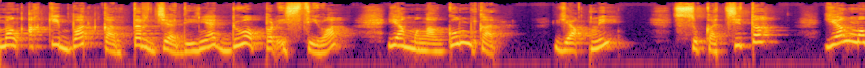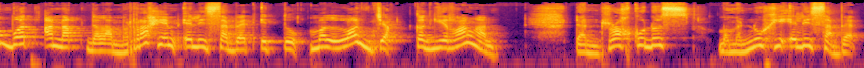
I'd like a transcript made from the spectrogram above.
mengakibatkan terjadinya dua peristiwa yang mengagumkan, yakni sukacita yang membuat anak dalam rahim Elizabeth itu melonjak kegirangan dan Roh Kudus memenuhi Elizabeth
